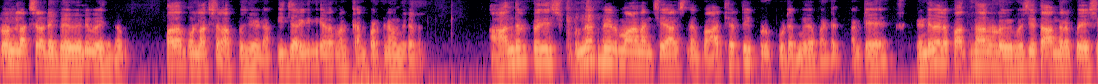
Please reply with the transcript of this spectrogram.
రెండు లక్షల డెబ్బై వేలు వేయడం. పదమూడు లక్షలు అప్పు చేయడం. ఇది జరిగింది కదా మనకు కనపడుతూనే ఉంది కదా. ఆంధ్రప్రదేశ్ పునర్నిర్మాణం చేయాల్సిన బాధ్యత ఇప్పుడు కూటమి మీద పడ్డది. అంటే రెండు వేల పద్నాలుగులో విభజిత ఆంధ్రప్రదేశ్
